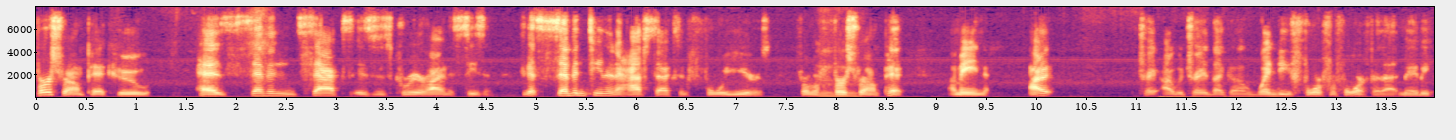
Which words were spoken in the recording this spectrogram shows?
first round pick, who has seven sacks, is his career high in a season? He got 17 and a half sacks in four years from a mm-hmm. first round pick. I mean, I trade I would trade like a Wendy's four for four for that maybe.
